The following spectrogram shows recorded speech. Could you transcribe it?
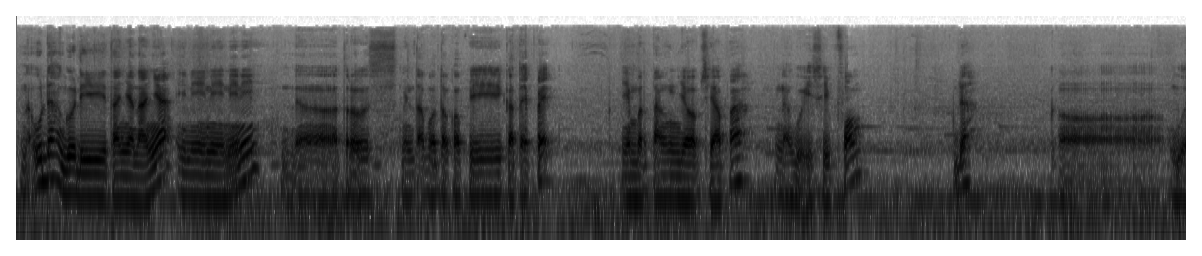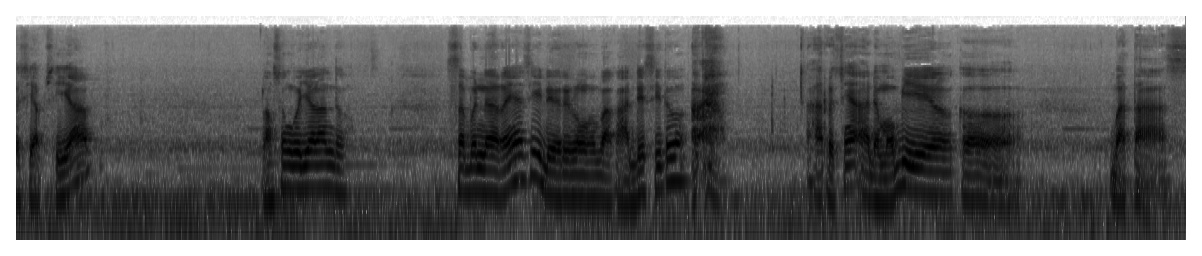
Nah udah gue ditanya-tanya ini ini ini ini. Nah, terus minta fotokopi KTP yang bertanggung jawab siapa nah gue isi form. Udah. Uh, gue siap-siap. Langsung gue jalan tuh. Sebenarnya sih dari rumah Pak Kades itu harusnya ada mobil ke batas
